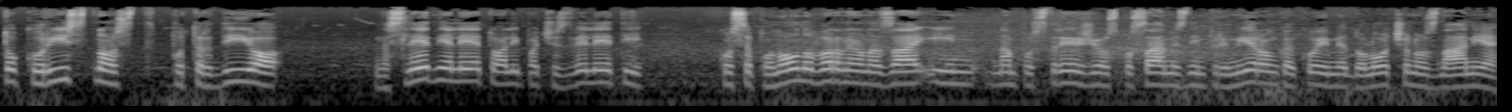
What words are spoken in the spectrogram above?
to koristnost potrdijo naslednje leto ali pa čez dve leti, ko se ponovno vrnejo nazaj in nam postrežijo s posameznim primerom, kako jim je določeno znanje,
